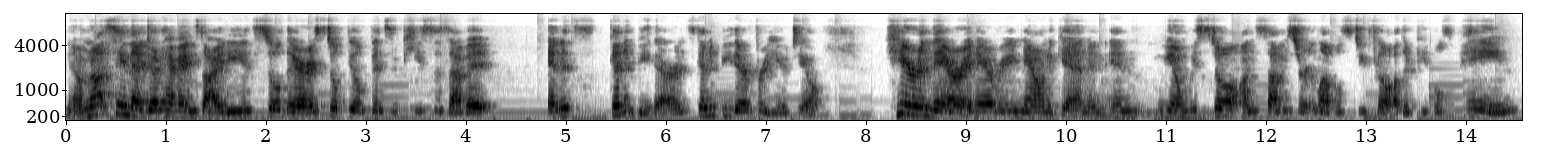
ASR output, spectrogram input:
You know, I'm not saying that I don't have anxiety, it's still there. I still feel bits and pieces of it, and it's going to be there. It's going to be there for you too. Here and there, and every now and again, and, and you know, we still, on some certain levels, do feel other people's pain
